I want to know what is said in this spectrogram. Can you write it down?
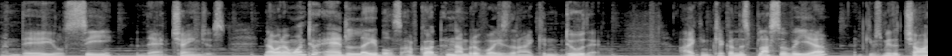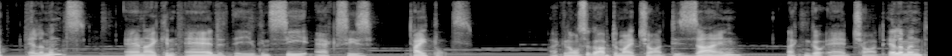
and there you'll see that changes. Now when I want to add labels, I've got a number of ways that I can do that. I can click on this plus over here. It gives me the chart elements and I can add, there you can see axis titles. I can also go up to my chart design. I can go add chart element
